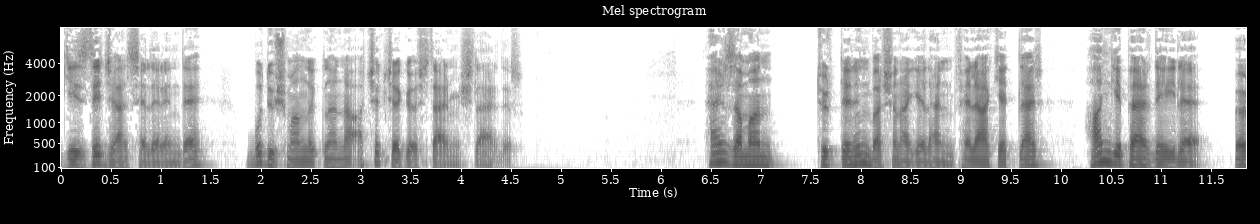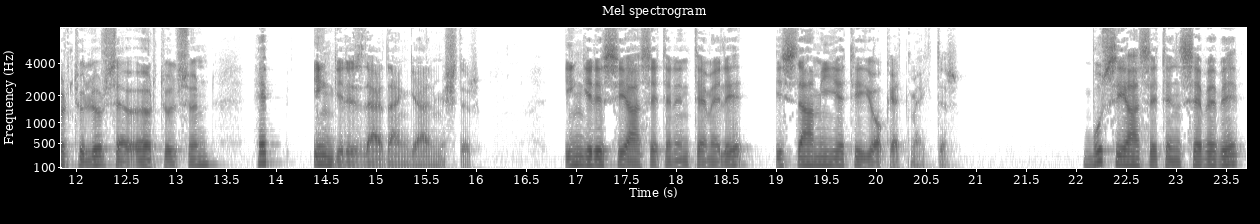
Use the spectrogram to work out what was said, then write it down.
gizli celselerinde bu düşmanlıklarını açıkça göstermişlerdir. Her zaman Türklerin başına gelen felaketler hangi perdeyle örtülürse örtülsün hep İngilizlerden gelmiştir. İngiliz siyasetinin temeli İslamiyeti yok etmektir. Bu siyasetin sebebi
